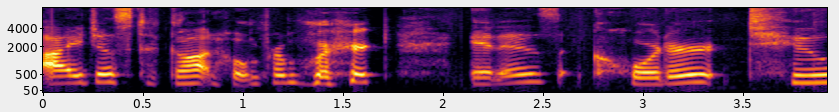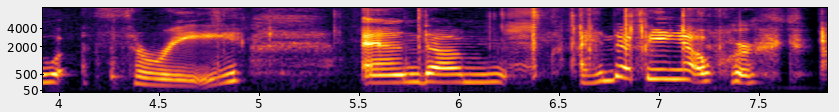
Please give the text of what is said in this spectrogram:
I just got home from work. It is quarter to three, and um, I ended up being at work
